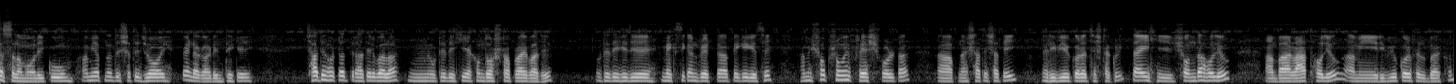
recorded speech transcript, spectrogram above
আসসালামু আলাইকুম। আমি আপনাদের সাথে জয় প্যান্ডা গার্ডেন থেকে। ছাদে হঠাৎ রাতের বেলা উঠে দেখি এখন দশটা প্রায় বাজে। উঠে দেখি যে মেক্সিকান ব্রেডটা পেকে গেছে। আমি সব সময় ফ্রেশ ফলটা আপনার সাথে সাথেই রিভিউ করার চেষ্টা করি। তাই সন্ধ্যা হলেও বা রাত হলেও আমি রিভিউ করে ফেলব এখন।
